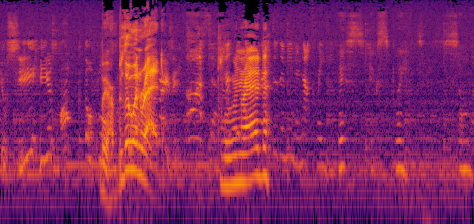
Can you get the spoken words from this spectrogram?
You see? He is octopus! We are blue and red. Crazy! Awesome. Blue and red. Doesn't mean they're not crazy. This explains so much.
